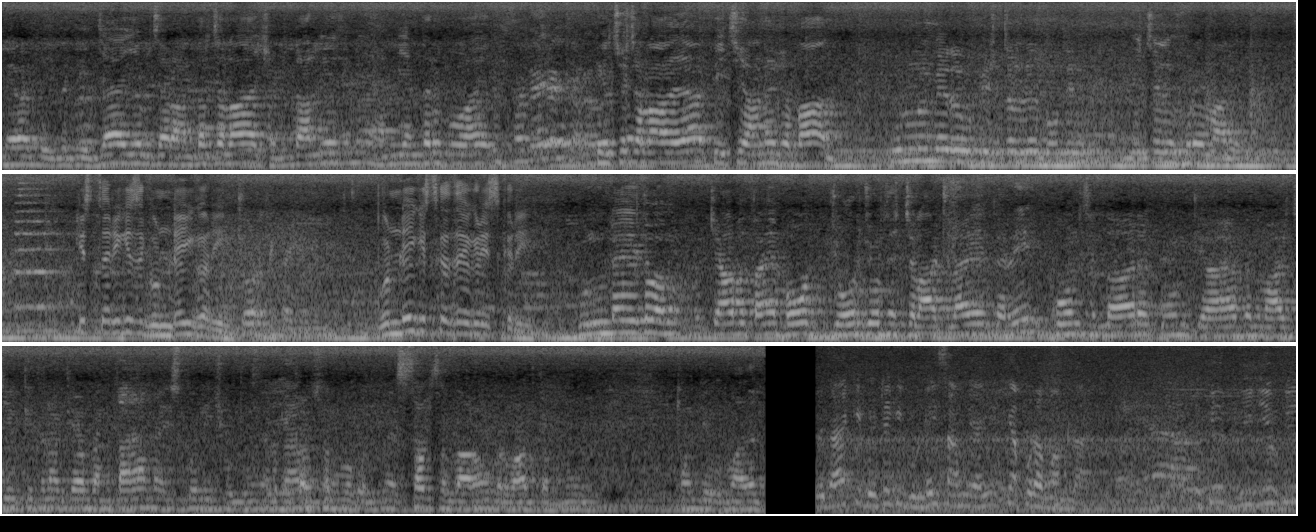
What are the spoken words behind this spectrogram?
मेरा भतीजा है ये बेचारा अंदर चला आया छड़ी डाल लिया इसने हम भी अंदर को आए। पीछे चला आया पीछे आने के बाद उन्होंने मेरे को पिस्टल से दो तीन पीछे से पूरे मारे। किस तरीके से गुंडाई करी? चोट दिखाई। गुंडे किसका तरीके से करी गुंडे तो हम क्या बताएँ बहुत ज़ोर ज़ोर से चला चला के करे कौन सरदार है कौन क्या है बदमाश जी कितना क्या बनता है मैं इसको नहीं छोड़ूँगा मैं सब सरदारों को बर्बाद कर दूँगा। कौन जो मदद विधायक के बेटे की गुंडई सामने आई क्या पूरा मामला है? क्योंकि वीडियो की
